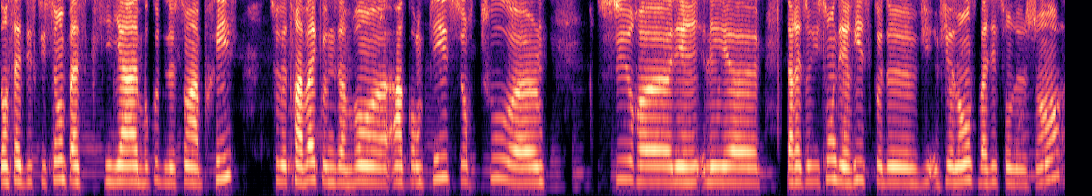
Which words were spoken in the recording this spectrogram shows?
dans cette discussion parce qu'il y a beaucoup de leçons apprises sur le travail que nous avons euh, accompli, surtout sur les, la résolution des risques de vi- violence basée sur le genre.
